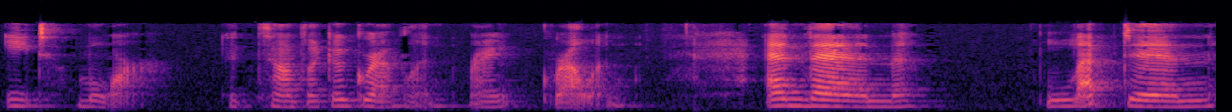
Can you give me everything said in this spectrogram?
eat more. It sounds like a gremlin, right? Ghrelin. And then leptin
